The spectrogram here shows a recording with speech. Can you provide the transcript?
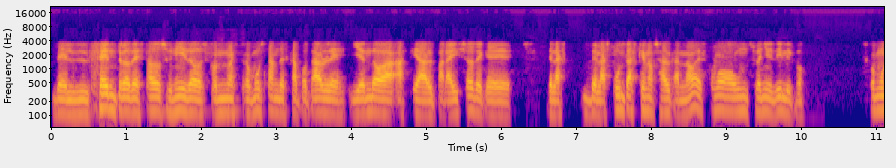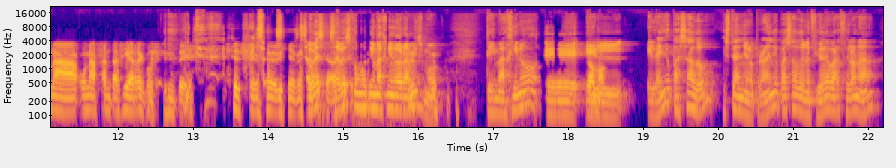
del centro de Estados Unidos con nuestro Mustang descapotable yendo a- hacia el paraíso de que de las, de las puntas que nos saltan, ¿no? Es como un sueño idílico. Es como una, una fantasía recurrente que se me viene a la ¿Sabes, ¿Sabes cómo te imagino ahora mismo? Te imagino eh, el, el año pasado, este año no, pero el año pasado en la ciudad de Barcelona,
